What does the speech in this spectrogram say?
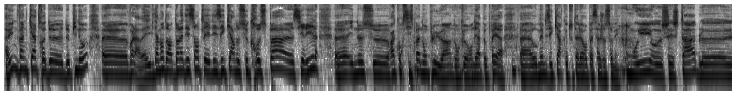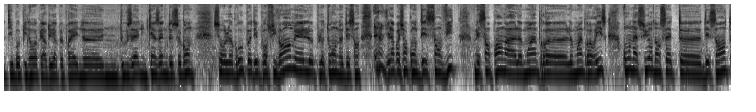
à 1,24 de, de Pinot. Euh, voilà, évidemment dans, la descente les écarts ne se creusent pas, euh, Cyril, euh, et ne se raccourcissent pas non plus. hein. donc euh, on est à peu près à- à- aux mêmes écarts que tout à l'heure au passage au sommet. Oui, euh, c'est stable. Euh, Thibaut Pinot a perdu à peu près une, douzaine, une quinzaine de secondes sur le groupe des poursuivants, mais le peloton ne descend. J'ai l'impression qu'on descend vite, mais sans prendre euh, le moindre, euh, le moindre risque. On assure dans cette euh, descente.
